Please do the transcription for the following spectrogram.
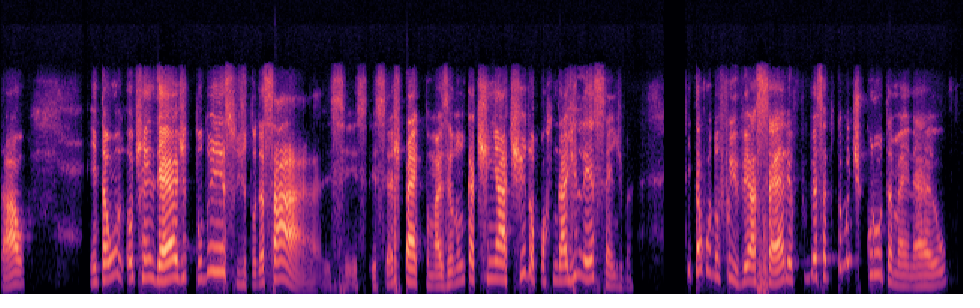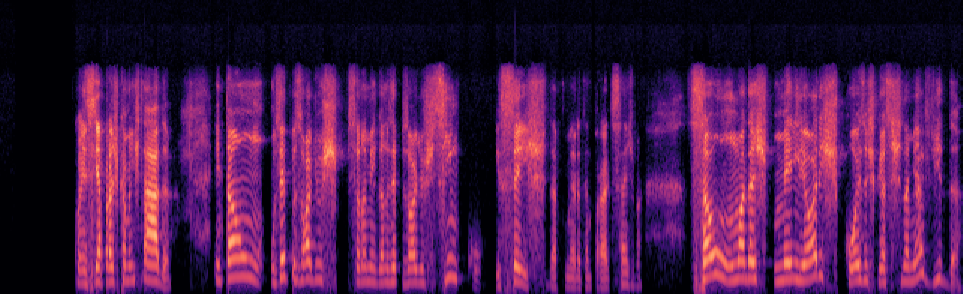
tal. Então eu tinha ideia de tudo isso, de todo essa, esse, esse aspecto, mas eu nunca tinha tido a oportunidade de ler Sandman. Então, quando eu fui ver a série, eu fui ver a série totalmente cru também, né? Eu conhecia praticamente nada. Então, os episódios, se eu não me engano, os episódios 5 e 6 da primeira temporada de Sandman são uma das melhores coisas que eu assisti na minha vida.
